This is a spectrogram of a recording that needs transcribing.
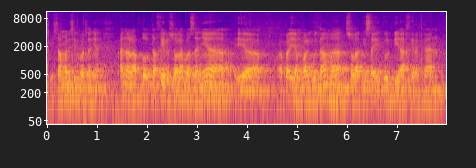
Ya, sama di sini bahasanya anal afdol takhir sholat bahasanya ya apa yang paling utama sholat isya itu diakhirkan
